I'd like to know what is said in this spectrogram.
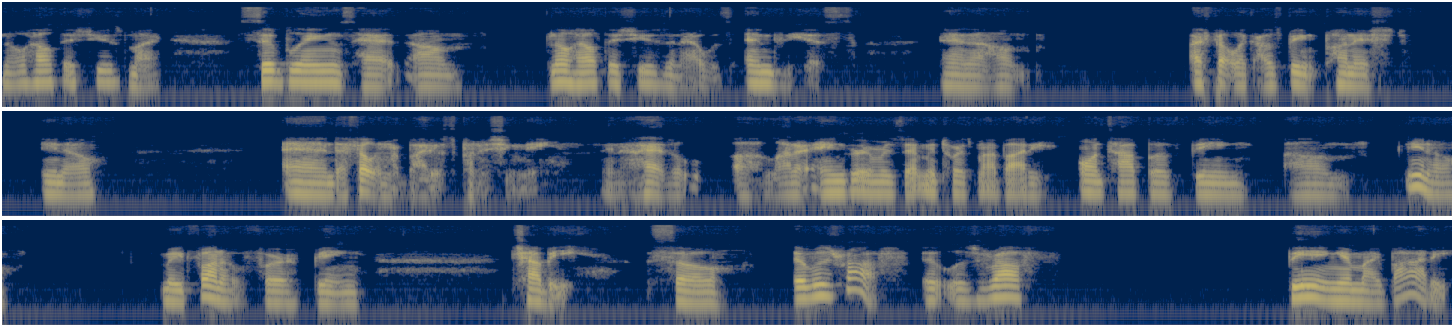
no health issues. My siblings had um, no health issues, and I was envious. And um, I felt like I was being punished, you know. And I felt like my body was punishing me. And I had a, a lot of anger and resentment towards my body, on top of being, um, you know, made fun of for being chubby. So it was rough. It was rough being in my body.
